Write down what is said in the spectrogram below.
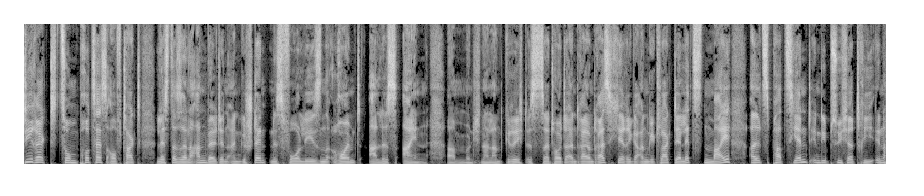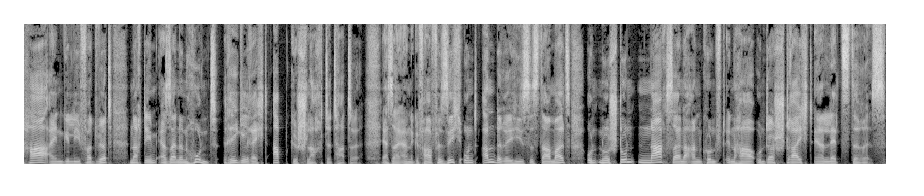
Direkt zum Prozessauftakt lässt er seine Anwältin ein Geständnis vorlesen, räumt alles ein. Am Münchner Landgericht ist seit heute ein 33-Jähriger angeklagt, der letzten Mai als Patient in die Psychiatrie in Haar eingeliefert wird, nachdem er seinen Hund regelrecht abgeschlachtet hatte. Er sei eine Gefahr für sich und andere, hieß es damals, und nur Stunden nach seiner Ankunft in Haar unterstreicht er Letzteres.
